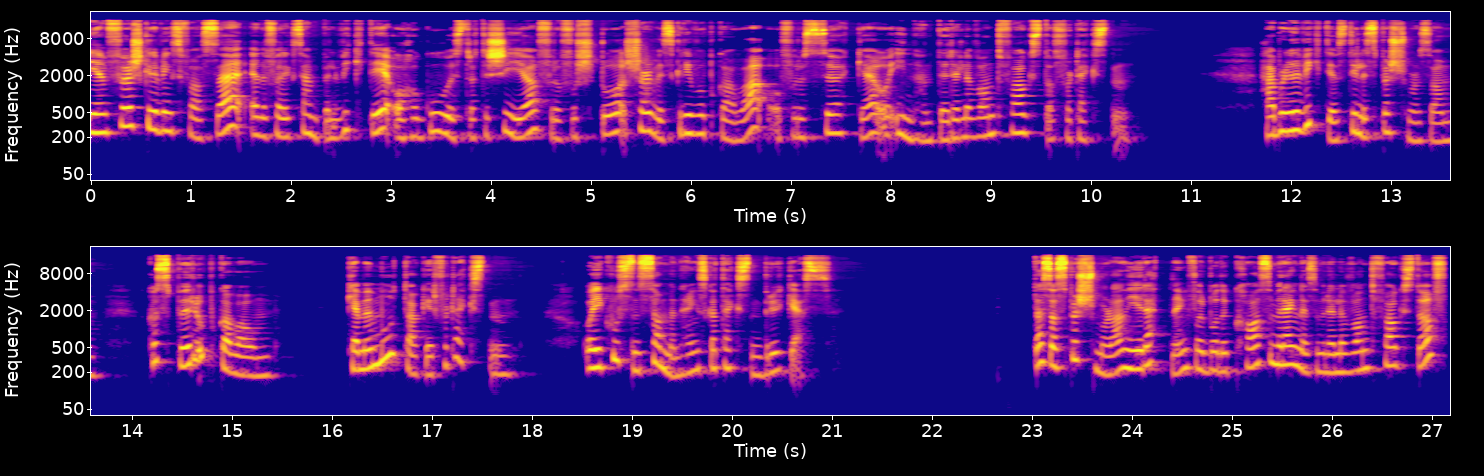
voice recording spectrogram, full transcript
I en førskrivingsfase er det f.eks. viktig å ha gode strategier for å forstå selve skriveoppgaven og for å søke og innhente relevant fagstoff for teksten. Her blir det viktig å stille spørsmål som hva spør oppgaven om? Hvem er mottaker for teksten? Og i hvilken sammenheng skal teksten brukes? Disse spørsmålene gir retning for både hva som regnes som relevant fagstoff,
